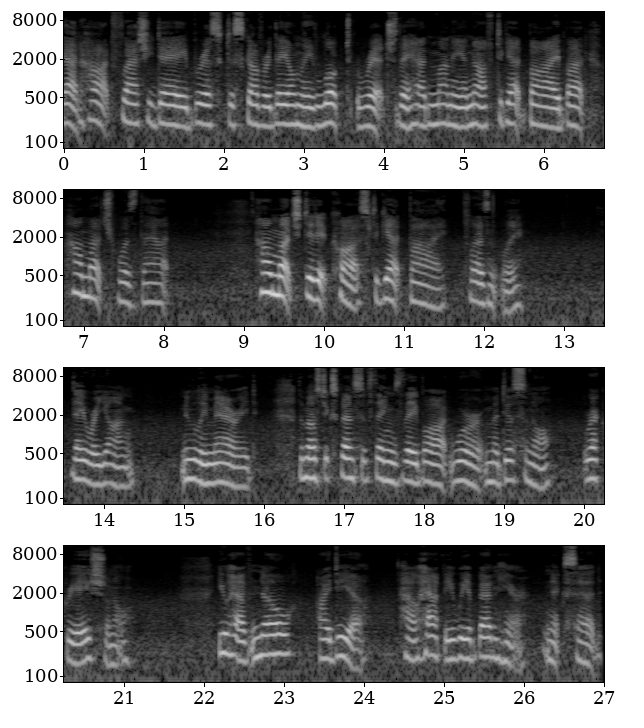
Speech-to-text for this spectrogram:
That hot, flashy day, Brisk discovered they only looked rich. They had money enough to get by, but how much was that? How much did it cost to get by pleasantly? They were young, newly married. The most expensive things they bought were medicinal, recreational. You have no idea how happy we have been here, Nick said.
